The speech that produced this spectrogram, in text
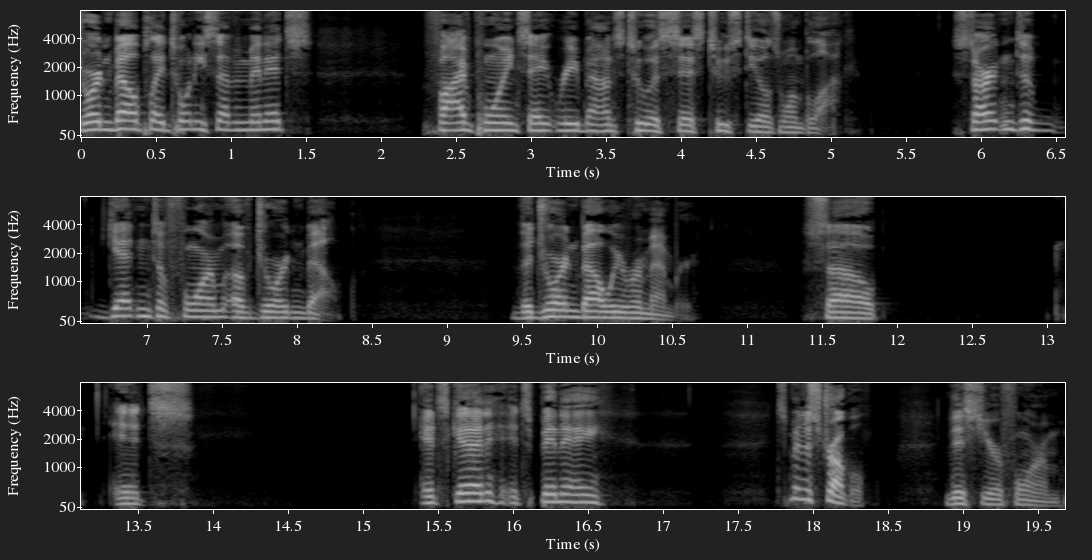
Jordan Bell played 27 minutes, five points, eight rebounds, two assists, two steals, one block. Starting to get into form of Jordan Bell, the Jordan Bell we remember. So it's it's good. It's been a it's been a struggle this year for him.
